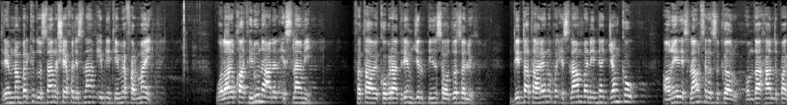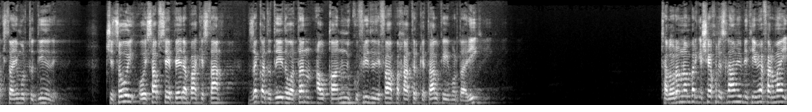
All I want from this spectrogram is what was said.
دریم نمبر کې دوستانو شیخ الاسلام ابن تیمیه فرمای ولا یقاتلون علی الاسلام فتاوی کبرا دریم جل 542 د تاتارانو په اسلام باندې نه جنگ کو او نه اسلام سره سکارو همدا حال د پاکستاني مرتدین دی چې څوی او حساب سه پیله پاکستان زکه د دې د وطن او قانون کفري د دفاع په خاطر قتال کوي مرداري څلورم نمبر کې شیخ الاسلام ابن تیمیه فرمایي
